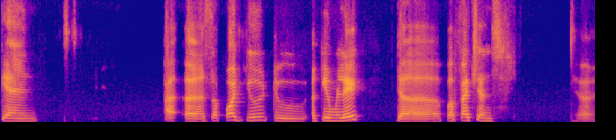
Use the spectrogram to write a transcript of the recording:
can uh, uh, support you to accumulate the perfections. Uh,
